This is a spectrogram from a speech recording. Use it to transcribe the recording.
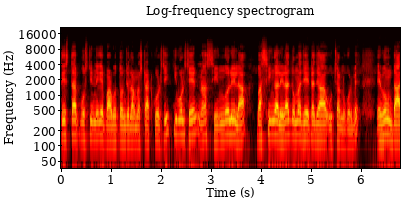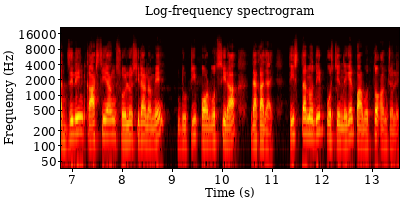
তিস্তার পশ্চিম দিকের পার্বত্য অঞ্চল আমরা স্টার্ট করছি, কি বলছে? না সিঙ্গলীলা বা সিঙ্গালীলা তোমরা যেটা যা উচ্চারণ করবে। এবং দার্জিলিং কার্সিয়াং শৈলশিরা নামে দুটি পর্বতশিরা দেখা যায়, তিস্তা নদীর পশ্চিম দিকের পার্বত্য অঞ্চলে।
